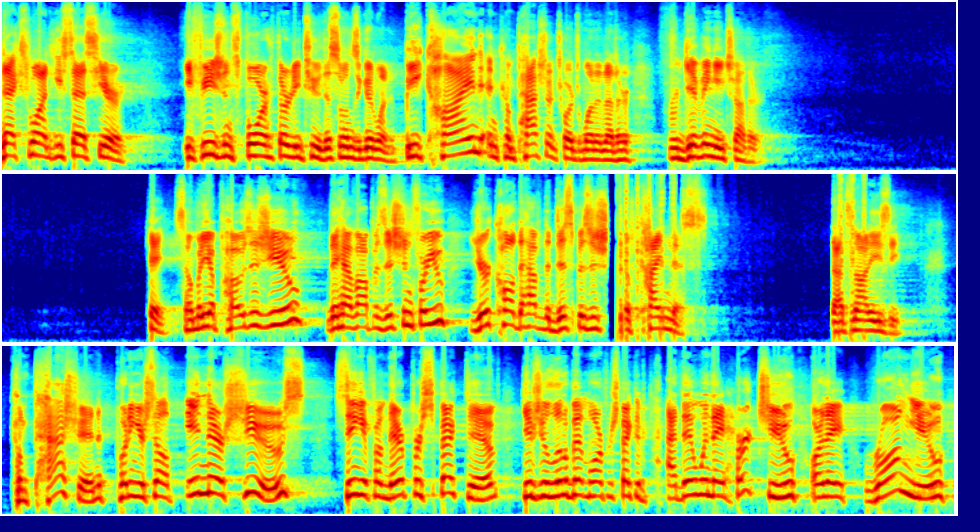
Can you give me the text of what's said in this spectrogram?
Next one, he says here, Ephesians 4:32. This one's a good one. Be kind and compassionate towards one another, forgiving each other. Okay, somebody opposes you, they have opposition for you, you're called to have the disposition of kindness. That's not easy. Compassion, putting yourself in their shoes, seeing it from their perspective, gives you a little bit more perspective. And then when they hurt you or they wrong you,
